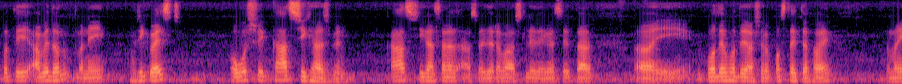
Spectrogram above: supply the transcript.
প্রতি আবেদন মানে রিকোয়েস্ট অবশ্যই কাজ শিখে আসবেন। কাজ শিখা ছাড়া সৌদি আরব আসলে দেখা গেছে তার পদে পদে আসলে পস্তাইতে হয়। মানে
